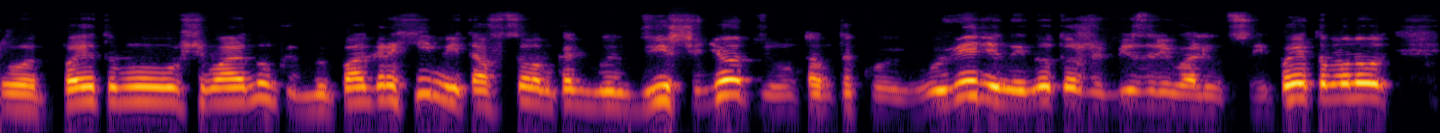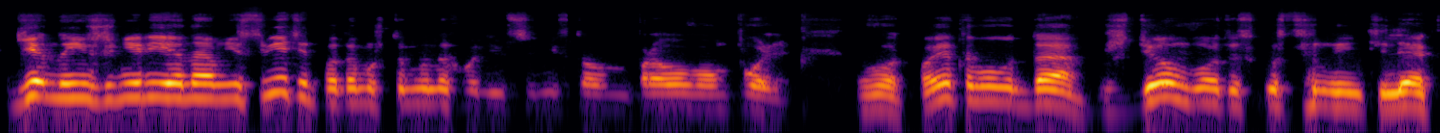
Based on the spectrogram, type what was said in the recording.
Вот, поэтому, в общем, а, ну, как бы по агрохимии там в целом как бы движ идет, ну, там такой уверенный, но тоже без революции. Поэтому, ну, вот, генная инженерия нам не светит, потому что мы находимся не в том правовом поле. Вот, поэтому, вот, да, ждем вот искусственный интеллект.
